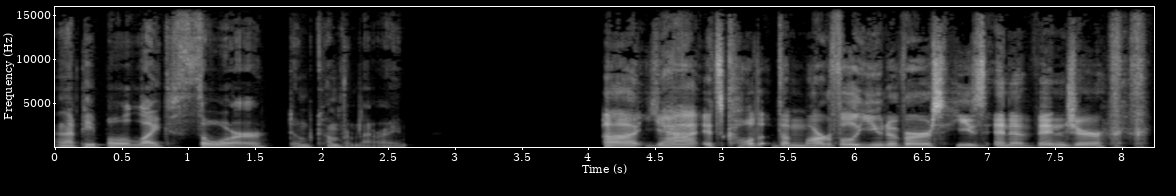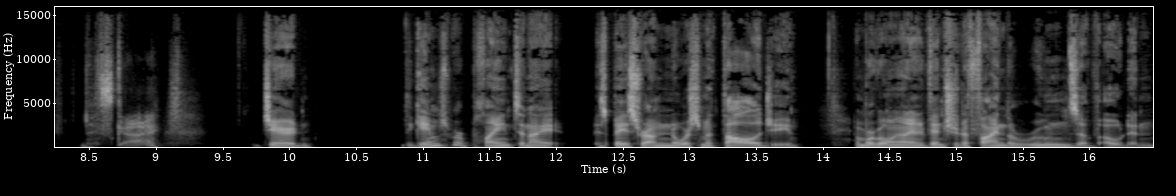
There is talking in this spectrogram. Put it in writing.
and that people like Thor don't come from that, right? Uh, yeah, it's called the Marvel Universe. He's an Avenger. this guy. Jared, the games we're playing tonight is based around Norse mythology, and we're going on an adventure to find the runes of Odin,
